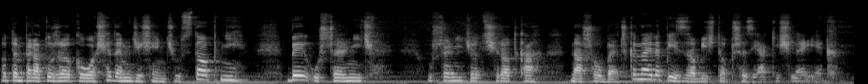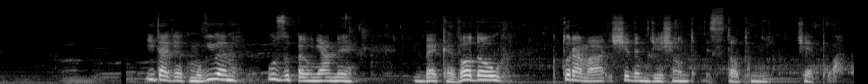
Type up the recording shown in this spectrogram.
o temperaturze około 70 stopni, by uszczelnić, uszczelnić od środka naszą beczkę. Najlepiej zrobić to przez jakiś lejek. I tak jak mówiłem, uzupełniamy bekę wodą, która ma 70 stopni ciepła.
